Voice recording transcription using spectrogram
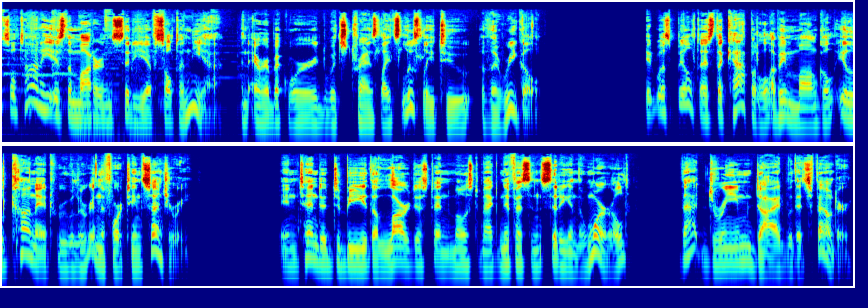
Soltani is the modern city of Sultania, an Arabic word which translates loosely to the regal. It was built as the capital of a Mongol Ilkhanate ruler in the 14th century. Intended to be the largest and most magnificent city in the world, that dream died with its founder,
